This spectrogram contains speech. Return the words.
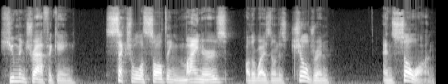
human trafficking, sexual assaulting minors, otherwise known as children, and so on.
